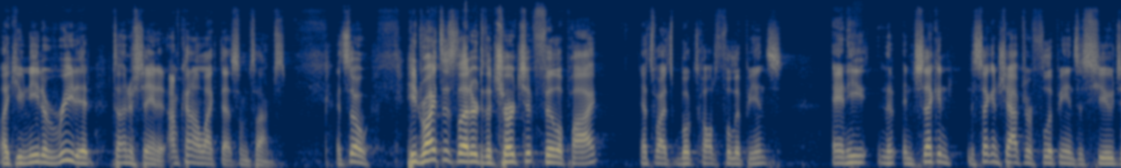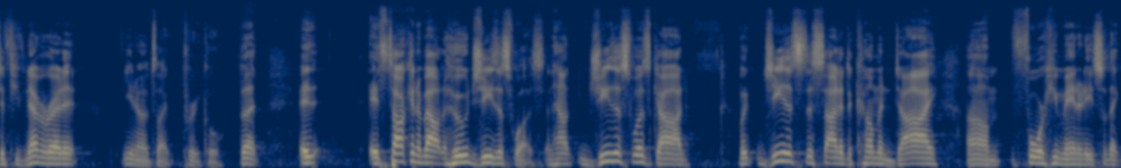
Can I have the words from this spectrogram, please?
Like you need to read it to understand it. I'm kind of like that sometimes. And so he'd write this letter to the church at Philippi. That's why it's book's called Philippians. And he in second the second chapter of Philippians is huge. If you've never read it, you know, it's like pretty cool. But it, it's talking about who Jesus was and how Jesus was God, but Jesus decided to come and die um, for humanity so that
